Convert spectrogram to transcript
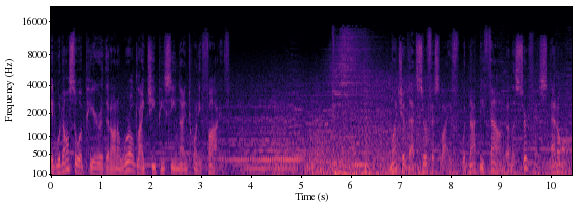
it would also appear that on a world like GPC 925, much of that surface life would not be found on the surface at all.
